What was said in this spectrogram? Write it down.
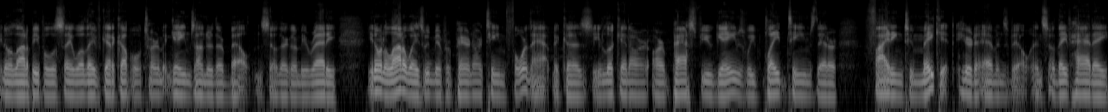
You know, a lot of people will say, well, they've got a couple of tournament games under their belt, and so they're going to be ready. You know, in a lot of ways, we've been preparing our team for that because you look at our, our past few games, we've played teams that are fighting to make it here to Evansville. And so they've had a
